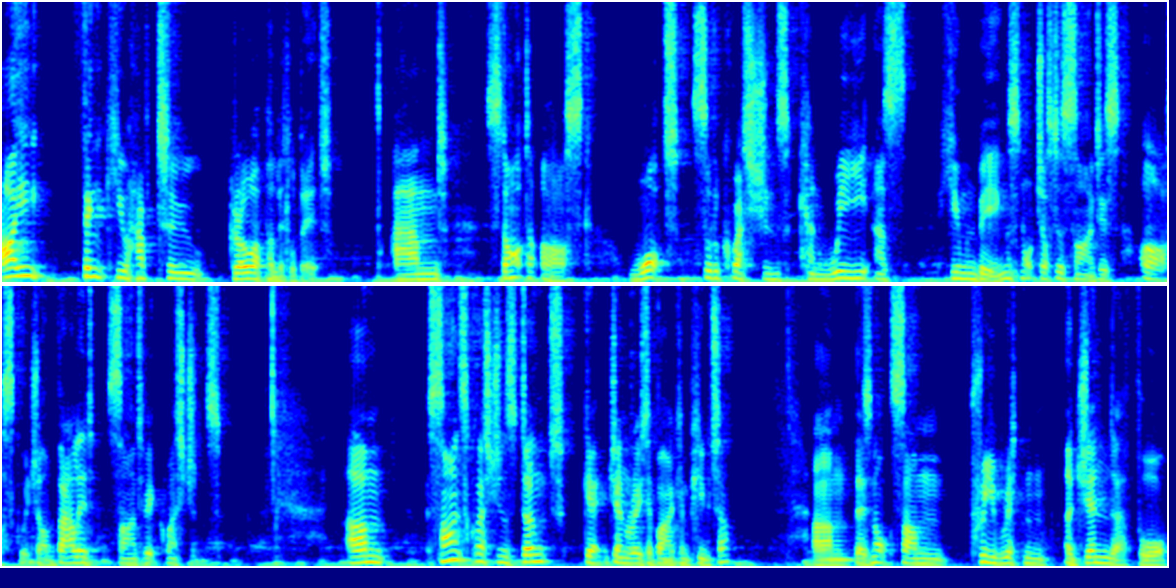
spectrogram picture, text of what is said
I think you have to grow up a little bit and start to ask what sort of questions can we as human beings, not just as scientists, ask, which are valid scientific questions. Um, science questions don't get generated by a computer. Um, there's not some pre written agenda for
